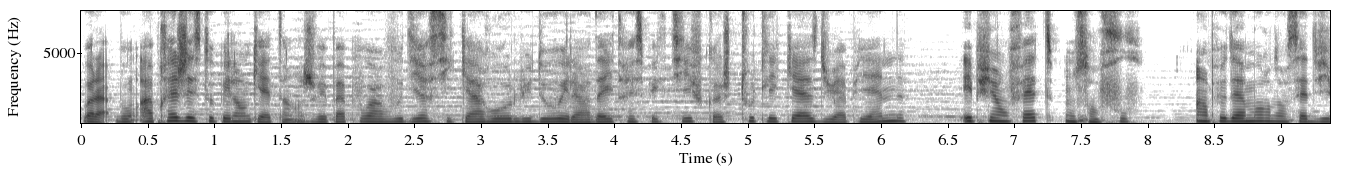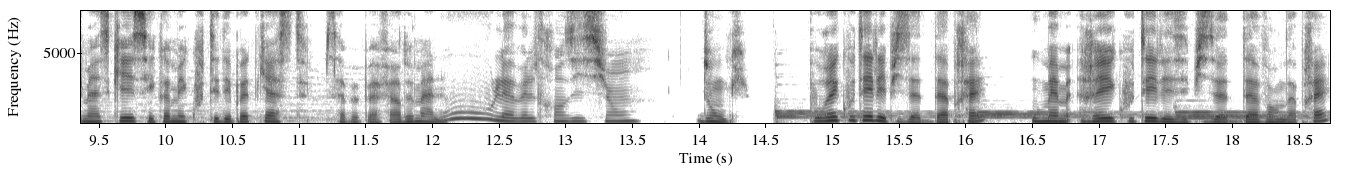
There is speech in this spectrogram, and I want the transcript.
Voilà, bon après j'ai stoppé l'enquête, hein. je vais pas pouvoir vous dire si Caro, Ludo et leur date respectif cochent toutes les cases du happy end. Et puis en fait, on s'en fout. Un peu d'amour dans cette vie masquée, c'est comme écouter des podcasts, ça peut pas faire de mal. Ouh, la belle transition. Donc, pour écouter l'épisode d'après, ou même réécouter les épisodes d'avant d'après,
